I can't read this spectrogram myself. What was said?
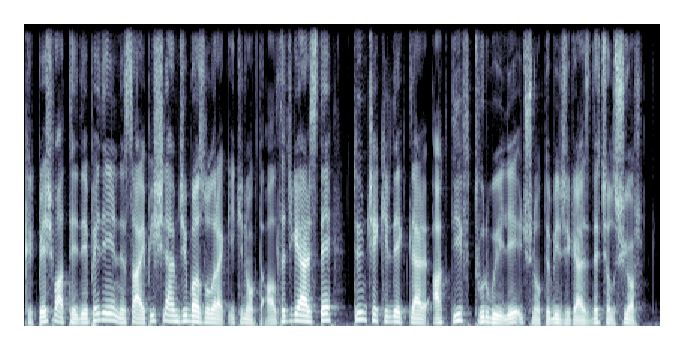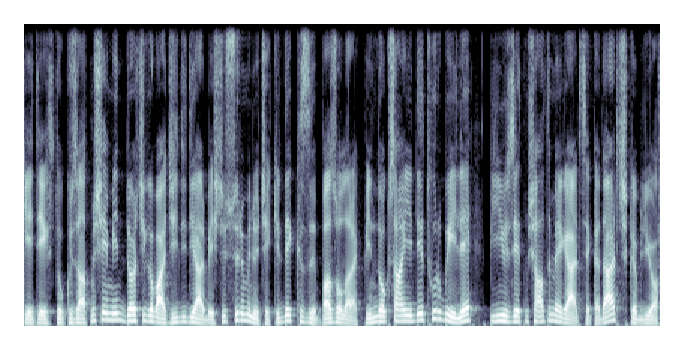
45 Watt TDP değerine sahip işlemci baz olarak 2.6 GHz'de tüm çekirdekler aktif turbo ile 3.1 GHz'de çalışıyor. GTX 960M'in 4 GB GDDR5'li sürümünün çekirdek hızı baz olarak 1097 turbo ile 1176 MHz'e kadar çıkabiliyor.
